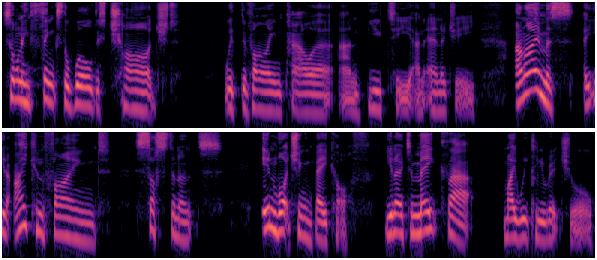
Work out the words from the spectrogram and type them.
someone who thinks the world is charged with divine power and beauty and energy. And I'm as, you know, I can find sustenance in watching Bake Off, you know, to make that my weekly ritual.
